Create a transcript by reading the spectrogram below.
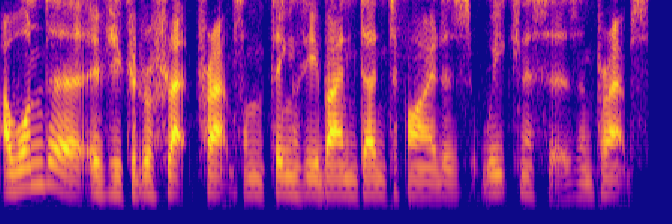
I wonder if you could reflect perhaps on things you've identified as weaknesses, and perhaps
